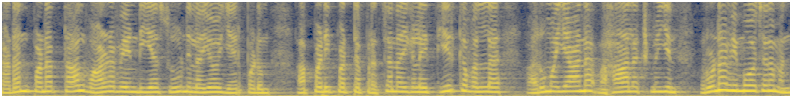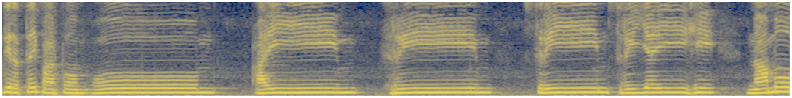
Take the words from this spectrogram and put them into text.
கடன் பணத்தால் வாழ வேண்டிய சூழ்நிலையோ ஏற்படும். அப்படிப்பட்ட பிரச்சனைகளை தீர்க்க வல்ல அருமையான மகாலட்சுமியின் ருண விமோசன மந்திரத்தை பார்ப்போம். ஓம் ஐம் ஹ்ரீம் ஸ்ரீம் ஸ்ரீயைஹி நமோ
